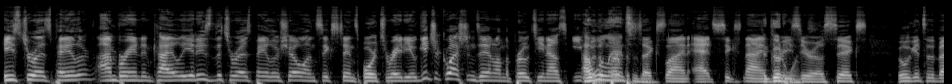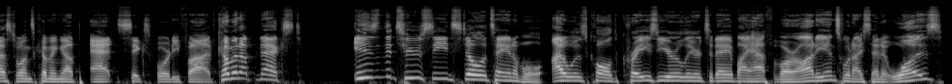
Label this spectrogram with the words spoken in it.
He's Terez Paylor. I'm Brandon Kiley. It is the Terez Paylor Show on 610 Sports Radio. Get your questions in on the Protein House Eat I with a will Purpose answer them. text line at The good ones. 69306. We'll get to the best ones coming up at 645. Coming up next, is the two seed still attainable? I was called crazy earlier today by half of our audience when I said it was.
